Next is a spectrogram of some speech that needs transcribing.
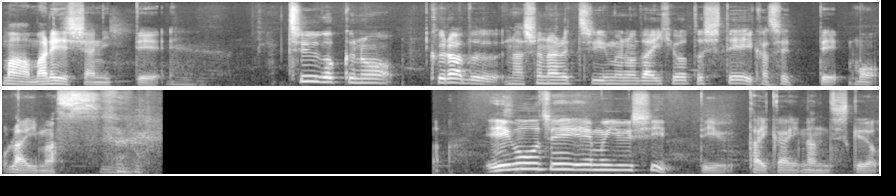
まあマレーシアに行って中国のクラブナショナルチームの代表として行かせてもらいます英語 JMUC っていう大会なんですけど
